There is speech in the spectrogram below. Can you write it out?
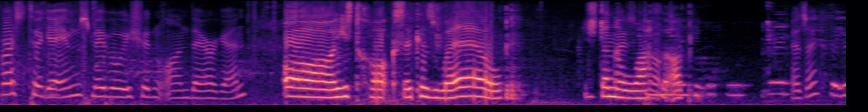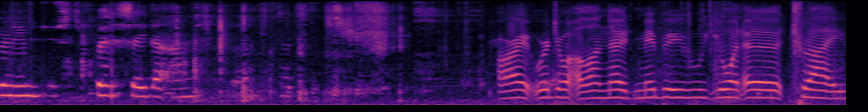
First two games, maybe we shouldn't land there again. Oh, he's toxic as well. He's done a Nice laugh at our people. Is he? Put your name just beside it and. Alright, where do you want to land now? Maybe you want to try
